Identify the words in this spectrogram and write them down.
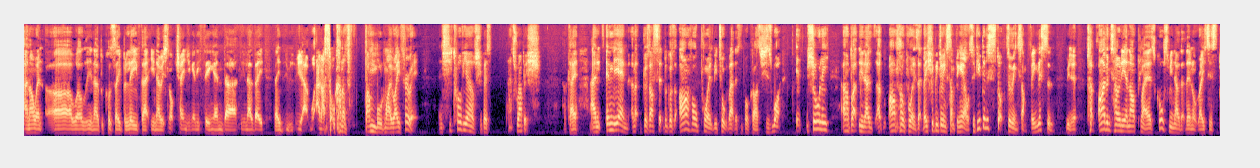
And I went, uh, well, you know, because they believe that, you know, it's not changing anything. And, uh, you know, they, they, yeah, and I sort of kind of fumbled my way through it. And she's 12 years old. She goes, that's rubbish. Okay. And in the end, because I said, because our whole point, we talked about this in the podcast, she says, what, it, surely, uh, but, you know, uh, our whole point is that they should be doing something else. If you're going to stop doing something, listen, you know, t- Ivan Toney and our players, of course we know that they're not racist,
